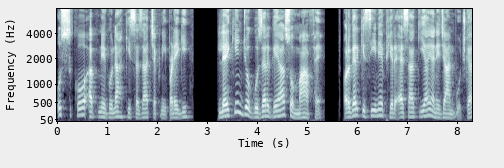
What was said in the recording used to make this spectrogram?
اس کو اپنے گناہ کی سزا چکنی پڑے گی۔ لیکن جو گزر گیا سو معاف ہے۔ اور اگر کسی نے پھر ایسا کیا یعنی جان بوجھ کر،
